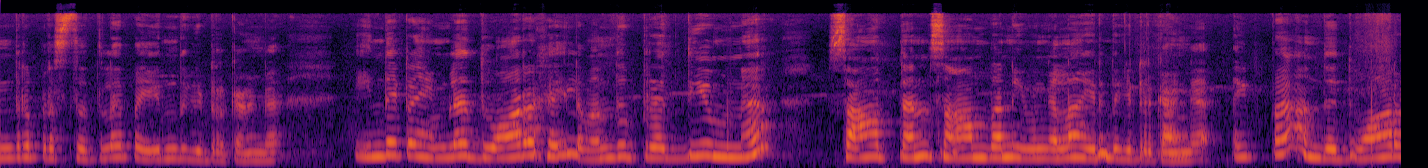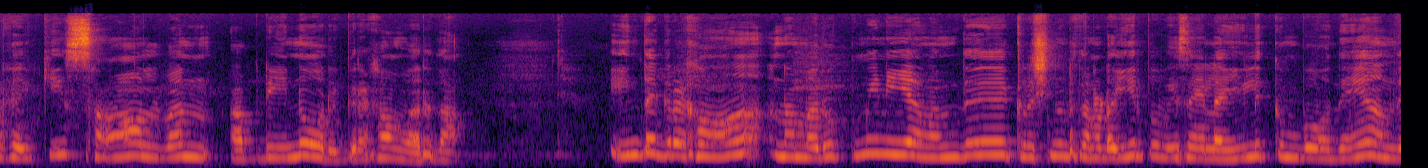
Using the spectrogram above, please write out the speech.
இந்திரபிரஸ்தத்தில் இப்போ இருந்துக்கிட்டு இருக்காங்க. இந்த டைமில் துவாரகையில் வந்து பிரத்யும்னர் சாத்தன் சாம்பன் இவங்கெல்லாம் இருந்துக்கிட்டு இருக்காங்க. இப்போ அந்த துவாரகைக்கு சால்வன் அப்படின்னு ஒரு கிரகம் வருதான் இந்த கிரகம் நம்ம ருக்மிணியை வந்து கிருஷ்ணர் தன்னோட ஈர்ப்பு விசையில் இழுக்கும் போதே அந்த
